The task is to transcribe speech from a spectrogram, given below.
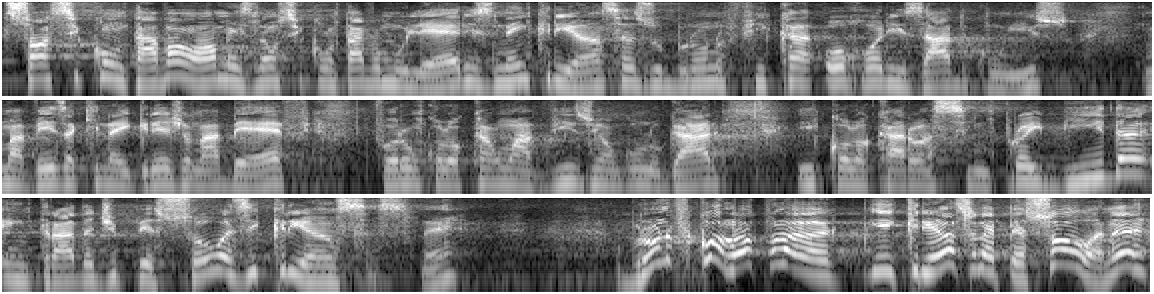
só se contava homens, não se contava mulheres, nem crianças. O Bruno fica horrorizado com isso. Uma vez aqui na igreja, na ABF, foram colocar um aviso em algum lugar e colocaram assim: proibida entrada de pessoas e crianças, né? O Bruno ficou louco, falou: e criança não é pessoa, né?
